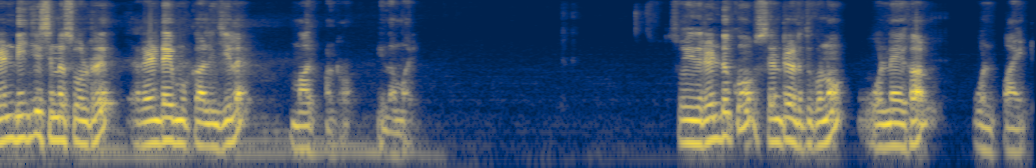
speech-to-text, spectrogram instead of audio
ரெண்டு இன்ச்சு சின்ன சோல்டரு ரெண்டே முக்கால் இன்ச்சில் மார்க் பண்ணுறோம் இந்த மாதிரி. ஸோ இது ரெண்டுக்கும் சென்டர் எடுத்துக்கணும். ஒன்னே கால் ஒன் பாயிண்ட்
